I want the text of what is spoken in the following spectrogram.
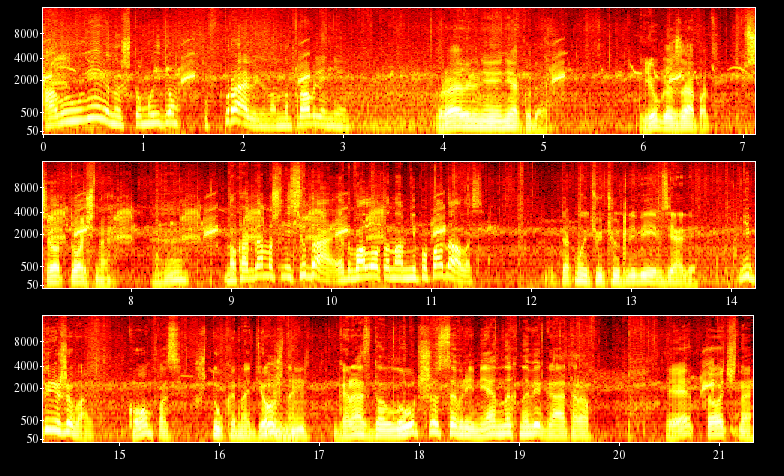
а вы уверены, что мы идем в правильном направлении? Правильнее некуда. Юго-запад. Все точно. Но когда мы шли сюда, это болото нам не попадалось. Так мы чуть-чуть левее взяли. Не переживай. Компас – штука надежная, Мгм. гораздо лучше современных навигаторов. Это точно.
